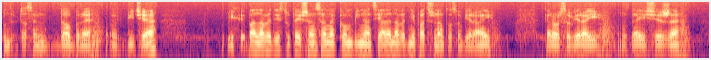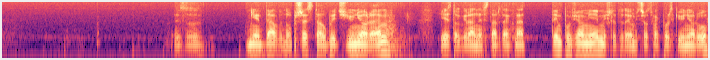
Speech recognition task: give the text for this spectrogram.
Tymczasem dobre wbicie. I chyba nawet jest tutaj szansa na kombinację, ale nawet nie patrzy na to Sobieraj. Karol Sobieraj zdaje się, że niedawno przestał być juniorem. Jest ograny w startach na tym poziomie. Myślę tutaj o Mistrzostwach Polski Juniorów.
